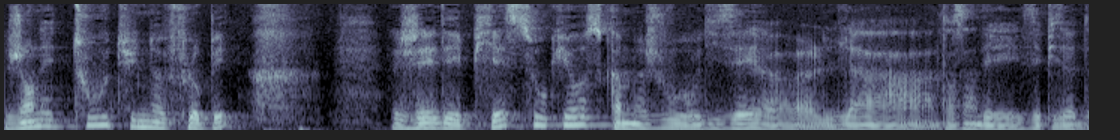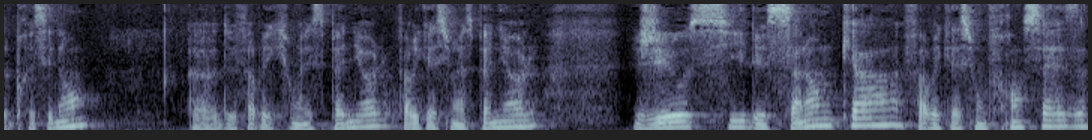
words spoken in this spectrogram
J'en ai toute une flopée. J'ai des pièces Sukios, comme je vous disais euh, là, dans un des épisodes précédents, euh, de fabrication espagnole, fabrication espagnole. J'ai aussi des Salanca, fabrication française.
